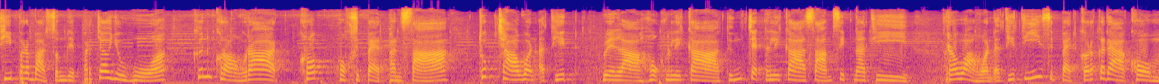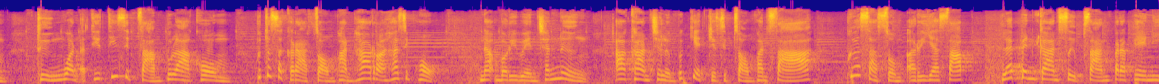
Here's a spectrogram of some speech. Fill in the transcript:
ที่พระบาทสมเด็จพระเจ้าอยู่หัว ขึ้นครองราชครบ 68 พรรษา ทุกเช้าวันอาทิตย์ เวลา 6นาฬิกาถึง 7นาฬิกา30 นาทีระหว่างวันอาทิตย์ที่ 28 กรกฎาคม ถึงวันอาทิตย์ที่ 13 ตุลาคม พุทธศักราช 2556 ณบริเวณชั้นหนึ่ง อาคารเฉลิมพระเกียรติ 72 พรรษา เพื่อสะสมอริยทรัพย์ และเป็นการสืบสารประเพณี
